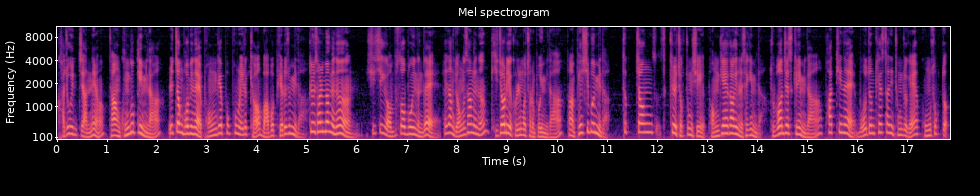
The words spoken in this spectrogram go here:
가지고 있지 않네요. 다음 궁극기입니다. 일정 범위 내 번개 폭풍을 일으켜 마법 피해를 줍니다. 스킬 설명에는 CC기가 없어 보이는데 해당 영상에는 기절에 걸린 것처럼 보입니다. 다음 passive입니다. 특정 스킬 적중 시 번개 각인을 새깁니다. 두 번째 스킬입니다. 파티 내 모든 캐스타닉 종족의 공속도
